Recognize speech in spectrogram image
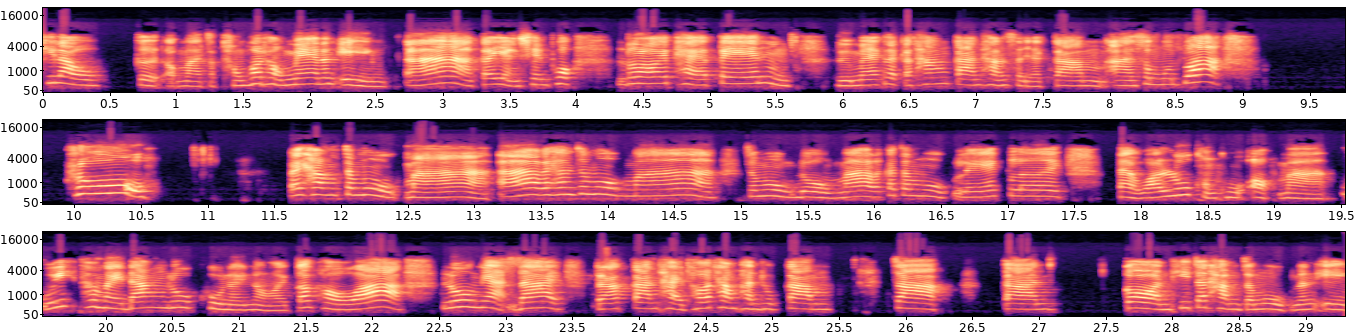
ที่เราเกิดออกมาจากท้องพ่อท้องแม่นั่นเอง อ่า ก็อย่างเช่นพวกรอยแผลเป็น หรือแม้แต่กระทั่งการทำศัลยกรรม อ่า สมมุติว่า ครู ไปทำจมูกมา อ่า ไปทำจมูกมา จมูกโด่งมากแล้วก็จมูกเล็กเลย แต่ว่าลูกของครูออกมา อุ๊ยทำไมดั้งลูกครูน้อยๆ ก็เพราะว่าลูกเนี่ยได้รับการถ่ายทอดทางพันธุกรรมจากการก่อนที่จะทำจมูกนั่นเอง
